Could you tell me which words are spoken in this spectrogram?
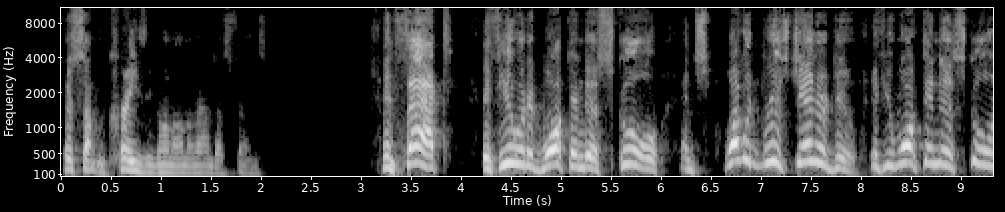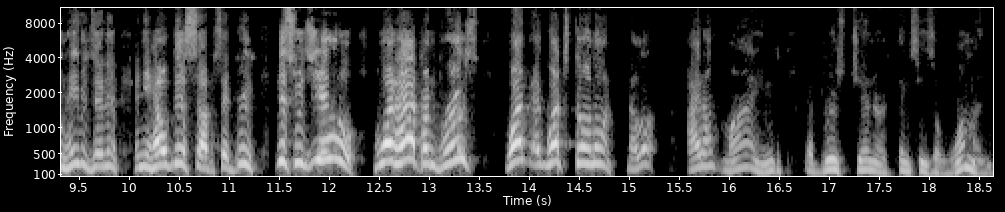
there's something crazy going on around us, friends. In fact, if you would have walked into a school and what would Bruce Jenner do if you walked into a school and he was in it and you held this up and said, Bruce, this was you. What happened, Bruce? What uh, what's going on? Now look, I don't mind that Bruce Jenner thinks he's a woman.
